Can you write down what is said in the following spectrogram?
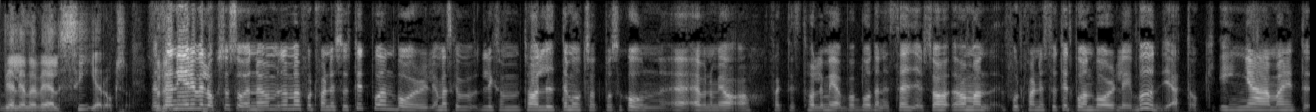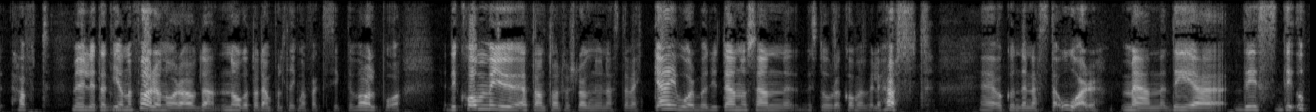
väljarna väl ser också. Men sen är det väl också så, nu har man fortfarande suttit på en borgerlig, om jag ska liksom ta lite motsatt position, eh, även om jag ja, faktiskt håller med vad båda ni säger, så har man fortfarande suttit på en borgerlig budget och inga, man har inte haft möjlighet att genomföra några av den, något av den politik man faktiskt gick till val på. Det kommer ju ett antal förslag nu nästa vecka i vårbudgeten och sen det stora kommer väl i höst och under nästa år. Men det, det, det, upp,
